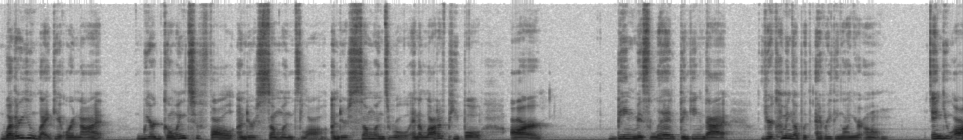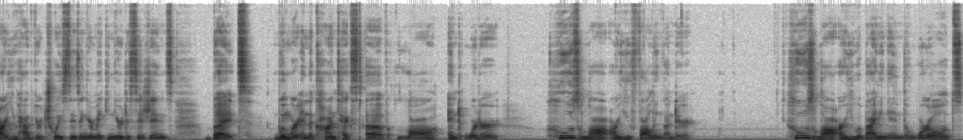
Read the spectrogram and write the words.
whether you like it or not, we are going to fall under someone's law, under someone's rule. And a lot of people are being misled thinking that you're coming up with everything on your own. And you are, you have your choices and you're making your decisions. But when we're in the context of law and order, whose law are you falling under? Whose law are you abiding in, the world's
